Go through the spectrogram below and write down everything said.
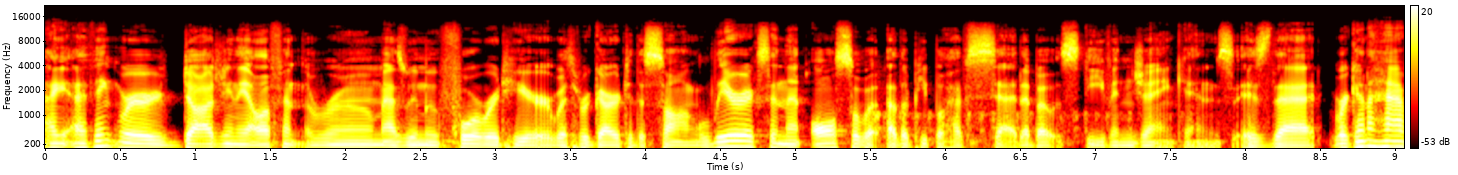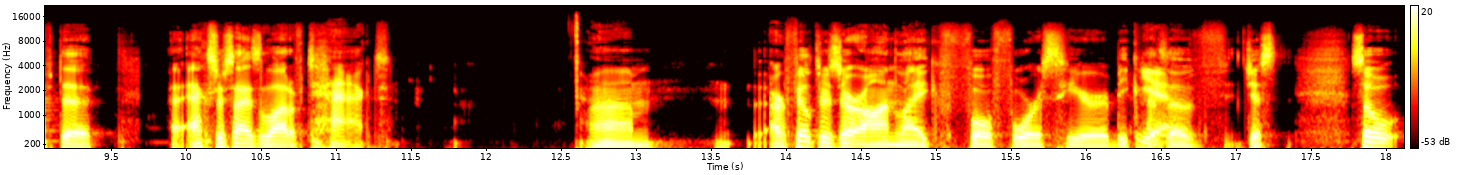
I, I think we're dodging the elephant in the room as we move forward here with regard to the song lyrics, and then also what other people have said about Stephen Jenkins is that we're going to have to uh, exercise a lot of tact. Um, our filters are on like full force here because Yeah. of just so.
